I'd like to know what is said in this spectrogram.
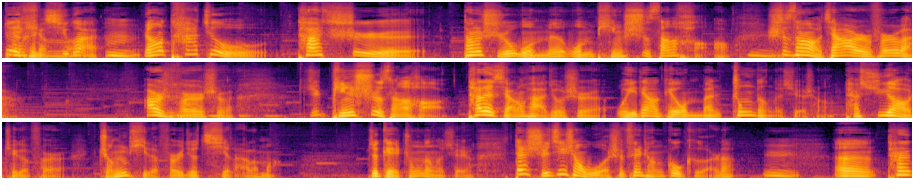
对很奇怪。嗯，然后他就他是当时我们我们评市三好，嗯市三好加二十分吧，二十分是吧？就评市三好，他的想法就是我一定要给我们班中等的学生，他需要这个分儿，整体的分儿就起来了嘛，就给中等的学生。但实际上我是非常够格的，嗯嗯，他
